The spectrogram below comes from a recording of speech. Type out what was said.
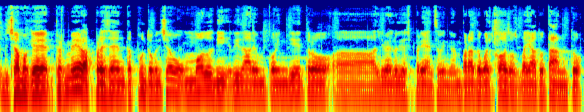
Diciamo che per me rappresenta appunto, come dicevo, un modo di ridare un po' indietro uh, a livello di esperienza, quindi ho imparato qualcosa, ho sbagliato tanto,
